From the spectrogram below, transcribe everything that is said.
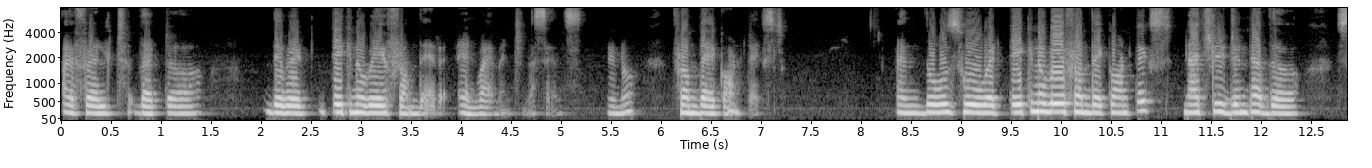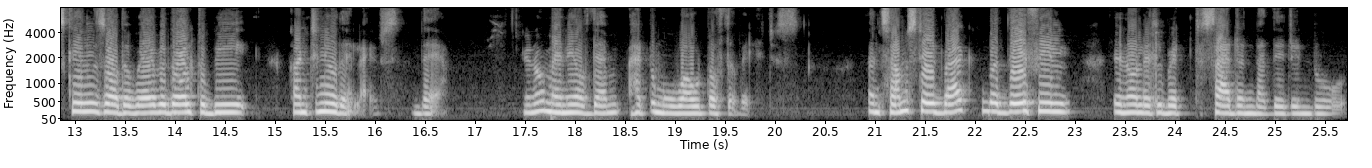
I felt that uh, they were taken away from their environment in a sense, you know from their context. And those who were taken away from their context naturally didn't have the skills or the wherewithal to be continue their lives there. You know, many of them had to move out of the villages. And some stayed back, but they feel you know, a little bit saddened that they didn't do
